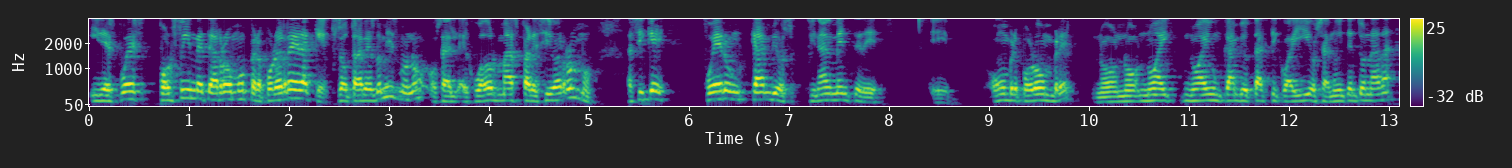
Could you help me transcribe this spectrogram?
Y después, por fin mete a Romo, pero por Herrera, que pues otra vez lo mismo, ¿no? O sea, el jugador más parecido a Romo. Así que fueron cambios finalmente de eh, hombre por hombre, no, no, no, hay, no hay un cambio táctico ahí, o sea, no intentó nada.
